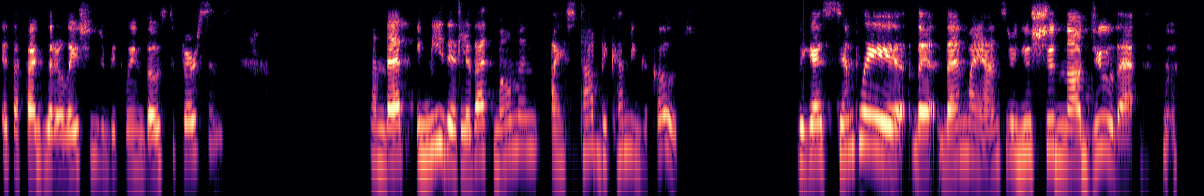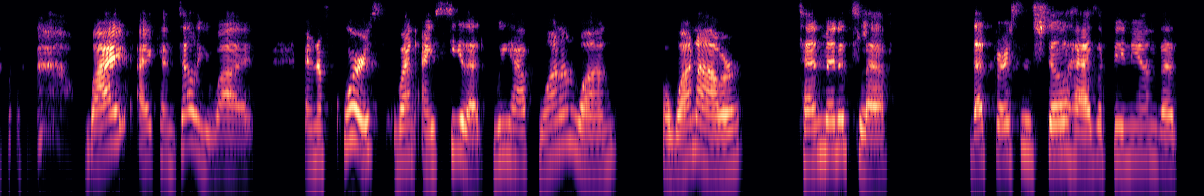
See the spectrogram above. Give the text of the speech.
it affects the relationship between those two persons. And that immediately that moment i stop becoming a coach because simply the, then my answer you should not do that. Why? I can tell you why. And of course when i see that we have one-on-one for one hour 10 minutes left that person still has opinion that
